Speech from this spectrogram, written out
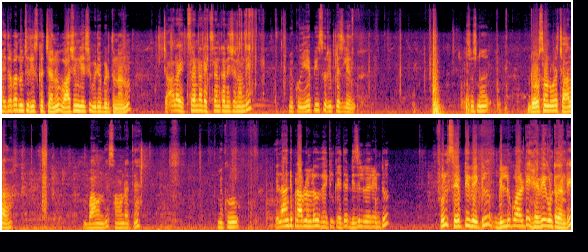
హైదరాబాద్ నుంచి తీసుకొచ్చాను. వాషింగ్ చేసి వీడియో పెడుతున్నాను. చాలా ఎక్సలెంట్ అంటే ఎక్సలెంట్ కండిషన్ ఉంది. మీకు ఏ పీస్ రీప్లేస్ లేదు. చూసిన డోర్ సౌండ్ కూడా చాలా బాగుంది సౌండ్ అయితే. మీకు ఎలాంటి ప్రాబ్లం లేవు వెహికల్కి అయితే diesel variant full safety vehicle build quality హెవీగా ఉంటుందండి.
